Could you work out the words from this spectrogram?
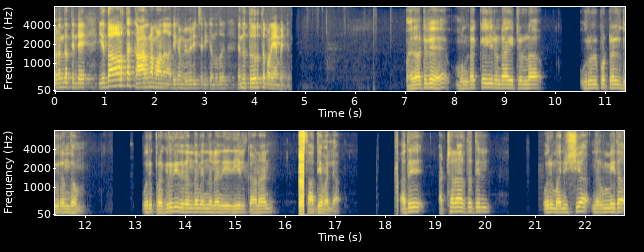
ദുരന്തത്തിന്റെ യഥാർത്ഥ കാരണമാണ് അദ്ദേഹം വിവരിച്ചിരിക്കുന്നത് എന്ന് തീർത്ത് പറയാൻ പറ്റും. വയനാട്ടിലെ മുണ്ടക്കയിലുണ്ടായിട്ടുള്ള ഉരുൾപൊട്ടൽ ദുരന്തം ഒരു പ്രകൃതി ദുരന്തം എന്നുള്ള രീതിയിൽ കാണാൻ സാധ്യമല്ല. അത് അക്ഷരാർത്ഥത്തിൽ ഒരു മനുഷ്യ നിർമ്മിത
